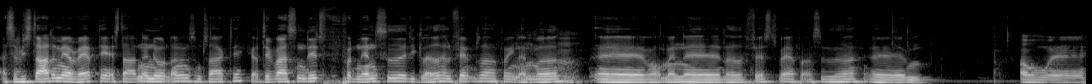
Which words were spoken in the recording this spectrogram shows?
altså vi startede med at rappe der i starten af nullerne, som sagt, ikke? Og det var sådan lidt på den anden side af de glade 90'ere på en eller anden måde, mm. øh, hvor man øh, lavede festrap og så videre. Øh, og, øh,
